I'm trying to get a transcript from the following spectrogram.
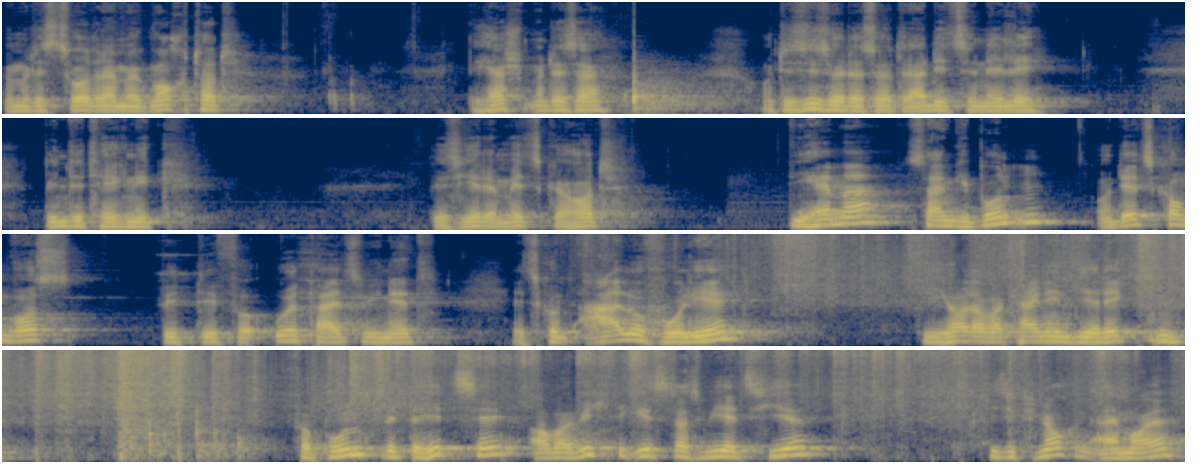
Wenn man das zwei, dreimal gemacht hat, beherrscht man das auch. Und das ist halt so eine traditionelle Bindetechnik, wie es jeder Metzger hat. Die Hämmer sind gebunden und jetzt kommt was, bitte verurteilt mich nicht. Jetzt kommt Alufolie, die hat aber keinen direkten Verbund mit der Hitze. Aber wichtig ist, dass wir jetzt hier diese Knochen einmal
